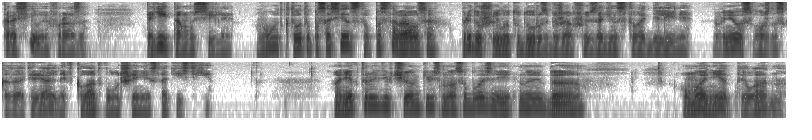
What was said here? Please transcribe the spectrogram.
Красивая фраза. Какие там усилия? Вот кто-то по соседству постарался, придушил эту дуру, сбежавшую из одиннадцатого отделения. Внес, можно сказать, реальный вклад в улучшение статистики. А некоторые девчонки весьма соблазнительные, да. Ума нет, и ладно,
